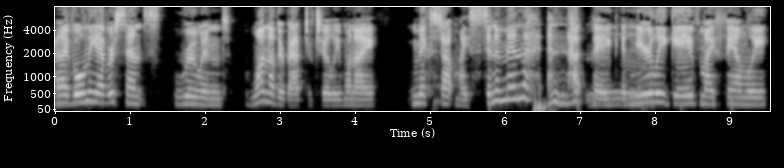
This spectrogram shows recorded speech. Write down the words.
And I've only ever since ruined one other batch of chili when I mixed up my cinnamon and nutmeg Mm. and nearly gave my family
